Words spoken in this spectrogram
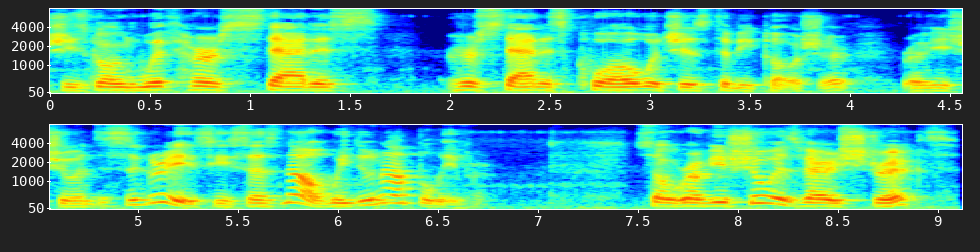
She's going with her status, her status quo, which is to be kosher. Rav Yeshua disagrees. He says, no, we do not believe her. So Rav Yeshua is very strict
